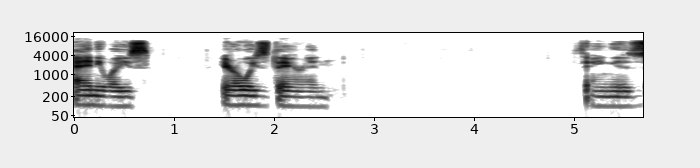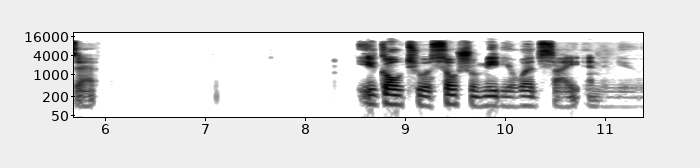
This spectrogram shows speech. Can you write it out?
Yeah, anyways, you're always there, and thing is that you go to a social media website and then you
